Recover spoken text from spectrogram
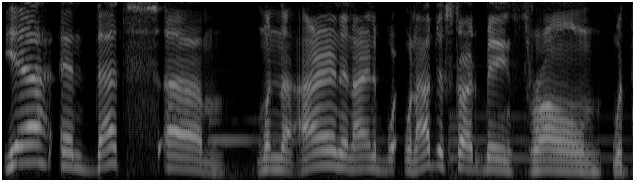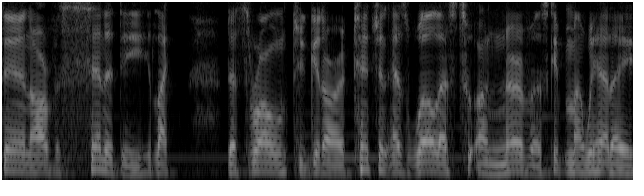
yeah, and that's um, when the iron and iron when objects start being thrown within our vicinity, like they're thrown to get our attention as well as to unnerve us. Keep in mind, we had a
